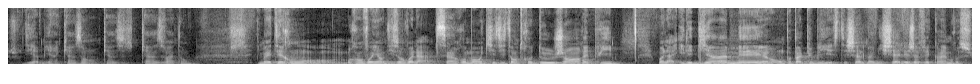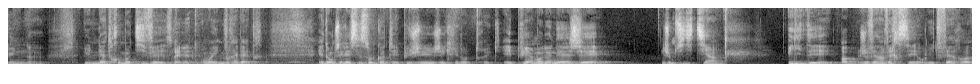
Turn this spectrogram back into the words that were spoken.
je vous dis, il y a bien 15 ans, 15-20 ans il m'a été renvoyé en disant voilà, c'est un roman qui hésite entre deux genres, et puis voilà, il est bien, mais on ne peut pas le publier. C'était chez Alma Michel, et j'avais quand même reçu une, une lettre motivée. Une vraie lettre. Ouais, une vraie lettre. Et donc j'ai laissé sur le côté, puis j'ai écrit d'autres trucs. Et puis à un moment donné, je me suis dit tiens, une idée, hop, je vais inverser. Au lieu de faire. Euh,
